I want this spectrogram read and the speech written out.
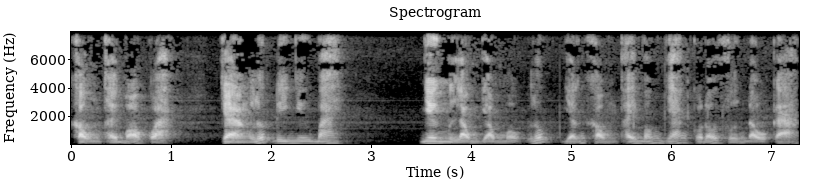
không thể bỏ qua. Chàng lướt đi như bay, nhưng lòng vòng một lúc vẫn không thấy bóng dáng của đối phương đâu cả,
